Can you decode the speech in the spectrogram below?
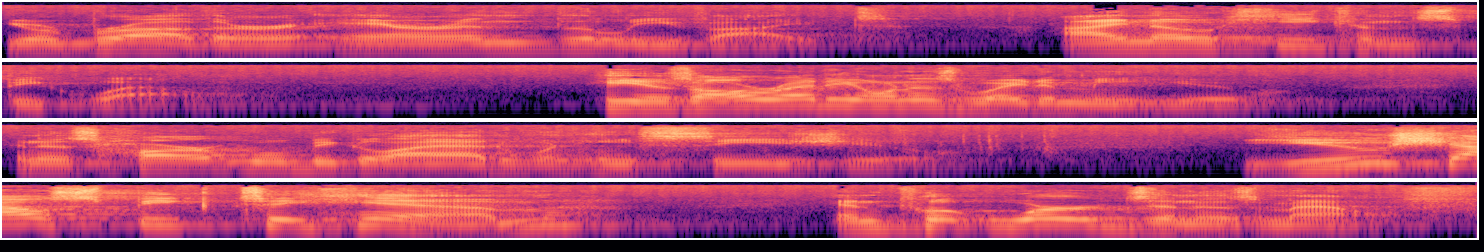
your brother, Aaron the Levite? I know he can speak well. He is already on his way to meet you, and his heart will be glad when he sees you. You shall speak to him and put words in his mouth.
